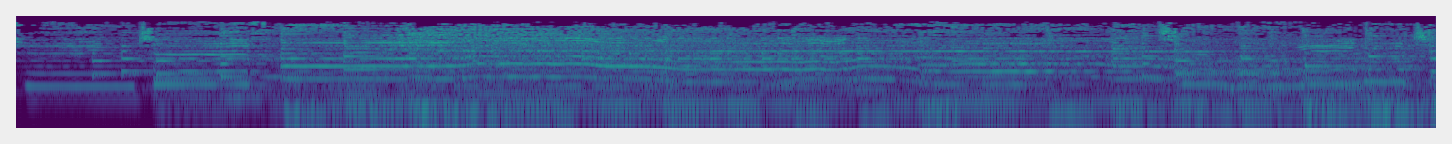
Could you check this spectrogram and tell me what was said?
君知否？千灯一如旧，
